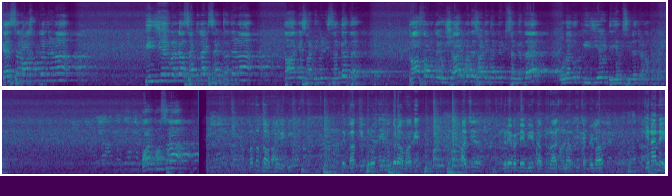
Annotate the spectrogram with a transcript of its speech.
ਕੈਂਸਰ ਹਸਪੀਟਲ ਦੇਣਾ, ਪੀਜੀਆਈ ਵਰਗਾ ਸੈਟਲਾਈਟ ਸੈਂਟਰ ਦੇਣਾ, ਤਾਂ ਕਿ ਸਾਡੀ ਜਿਹੜੀ ਸੰਗਤ ਹੈ ਖਾਸ ਤੌਰ ਤੇ ਹੁਸ਼ਿਆਰਪੁਰ ਦੇ ਸਾਡੇ ਜਿੰਨੇ ਵੀ ਸੰਗਤ ਹੈ, ਉਹਨਾਂ ਨੂੰ ਪੀਜੀਆਈ, ਡੀਐਮਸੀ ਨਾਲ ਜਾਣਾ ਪਵੇ ਔਰ ਦੂਸਰਾ, ਆਪਾਂ ਤਾਂ ਦੌੜਾਂਗੇ ਜੀ, ਤੇ ਬਾਕੀ ਵਿਰੋਧੀਆਂ ਨੂੰ ਦੜਾਵਾਂਗੇ ਅੱਜ ਮੇਰੇ ਵੱਡੇ ਵੀਰ ਡਾਕਟਰ ਰਾਜਕੁਮਾਰ ਜੀ ਚੱਬੇਵਾਲ ਜਿਨ੍ਹਾਂ ਨੇ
